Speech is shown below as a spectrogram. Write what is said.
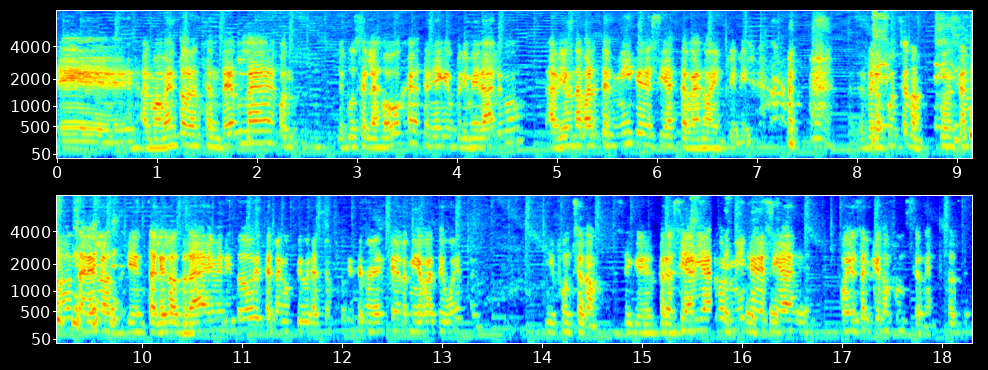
eh, al momento de encenderla, le puse las hojas, tenía que imprimir algo, había una parte en mí que decía, esta weá no va a imprimir. Pero funcionó, funcionó, instalé los, instalé los drivers y todo, hice la configuración porque se me dejé mi red de wifi y funcionó. Así que, pero sí había algo en mí que decía, puede ser que no funcione. Entonces,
